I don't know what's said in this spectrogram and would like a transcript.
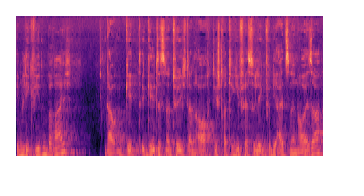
im liquiden Bereich. Da geht, gilt es natürlich dann auch, die Strategie festzulegen für die einzelnen Häuser.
